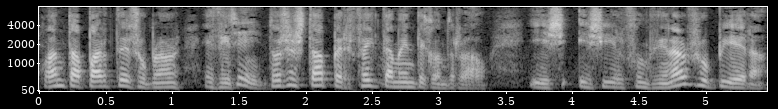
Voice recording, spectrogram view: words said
cuánta parte de su plan... Es decir, todo eso está perfectamente controlado. Y, y si el funcionario supiera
